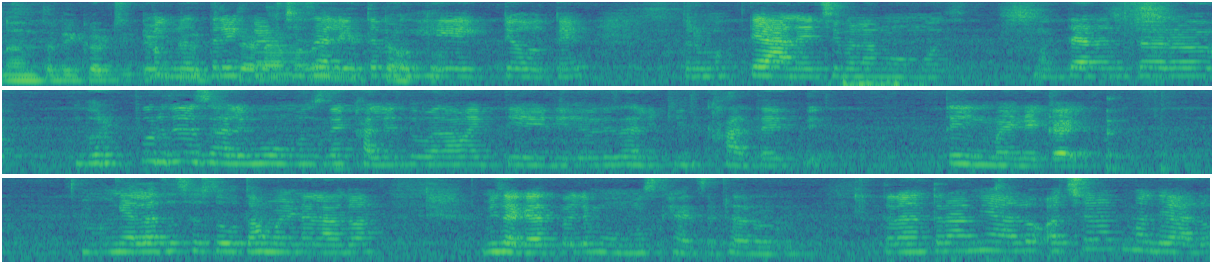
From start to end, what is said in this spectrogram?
नंतर इकडची नंतर इकडची झाली तर मग हे एकटे होते. तर मग ते आणायचे मला मोमोज मग त्यानंतर भरपूर दिवस झाले मोमोज नाही खाल्ले. तुम्हाला माहिती आहे डिलिव्हरी झाली की खाता येत तीन महिने काय. मग याला जसं चौथा महिना लागला मी सगळ्यात पहिले मोमोज खायचं ठरवलं. त्यानंतर आम्ही आलो अचानकमध्ये आलो.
